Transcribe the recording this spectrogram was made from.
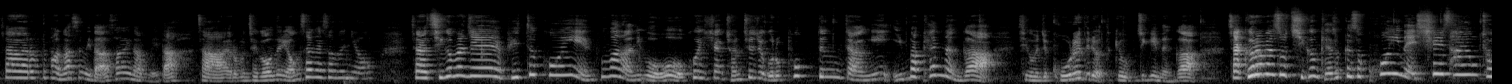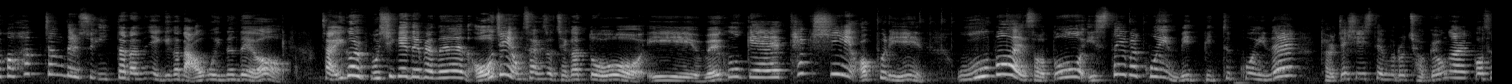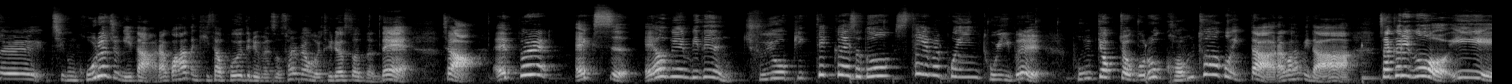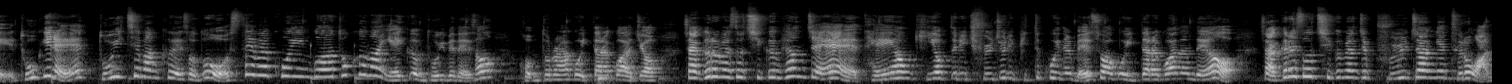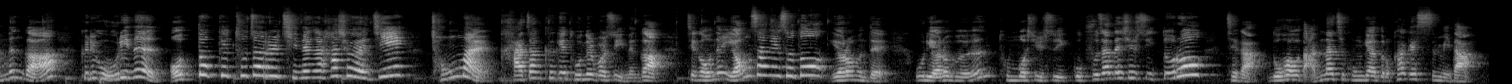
자, 여러분들 반갑습니다. 서인아입니다. 자, 여러분 제가 오늘 영상에서는요. 자, 지금 현재 비트코인 뿐만 아니고 코인 시장 전체적으로 폭등장이 임박했는가? 지금 이제 고래들이 어떻게 움직이는가? 자, 그러면서 지금 계속해서 코인의 실사용처가 확장될 수 있다라는 얘기가 나오고 있는데요. 자, 이걸 보시게 되면은 어제 영상에서 제가 또 이 외국의 택시 어플인 우버에서도 이 스테이블 코인 및 비트코인을 결제 시스템으로 적용할 것을 지금 고려 중이다라고 하는 기사 보여드리면서 설명을 드렸었는데 자, 애플 X, 에어비앤비 등 주요 빅테크에서도 스테이블 코인 도입을 본격적으로 검토하고 있다라고 합니다. 자, 그리고 이 독일의 도이치방크에서도 스테이블 코인과 토큰화 예금 도입에 대해서 검토를 하고 있다라고 하죠. 자, 그러면서 지금 현재 대형 기업들이 줄줄이 비트코인을 매수하고 있다라고 하는데요. 자, 그래서 지금 현재 불장에 들어왔는가? 그리고 우리는 어떻게 투자를 진행을 하셔야지 정말 가장 크게 돈을 벌 수 있는가? 제가 오늘 영상에서도 여러분들, 우리 여러분 돈 버실 수 있고 부자 되실 수 있도록 제가 노하우 낱낱이 공개하도록 하겠습니다.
